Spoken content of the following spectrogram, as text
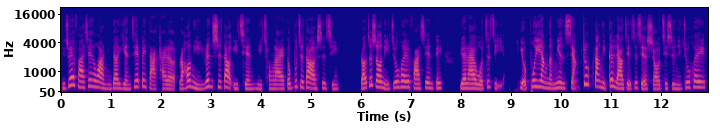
你就会发现哇，你的眼界被打开了，然后你认识到以前你从来都不知道的事情，然后这时候你就会发现，哎，原来我自己。有不一样的面相，就当你更了解自己的时候，其实你就会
